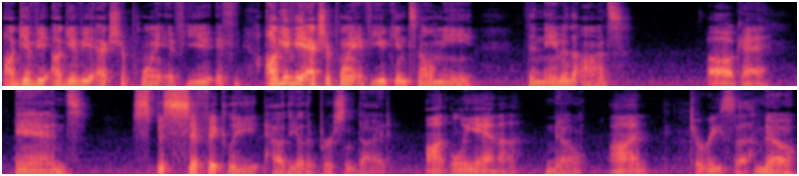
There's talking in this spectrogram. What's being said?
I'll give you I'll give you extra point if you if I'll give you extra point if you can tell me the name of the aunt Oh, okay. and specifically how the other person died. Aunt Leanna, No, Aunt Teresa, no,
